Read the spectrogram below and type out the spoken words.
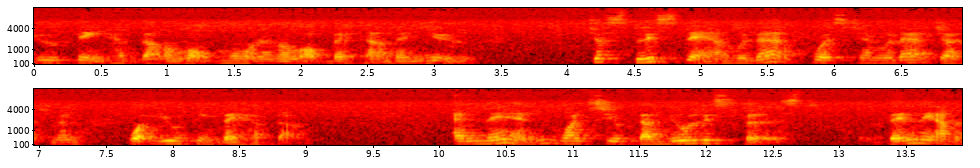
you think have done a lot more and a lot better than you, just list down without question, without judgment, what you think they have done. And then, once you've done your list first, then the other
